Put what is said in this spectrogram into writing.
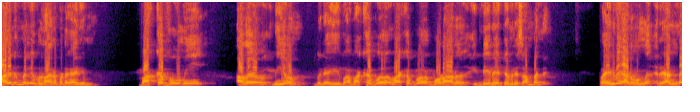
അതിലും വലിയ പ്രധാനപ്പെട്ട കാര്യം വക്കഭൂമി അത് നിയമം പിന്നെ ഈ വഖഫ് വഖഫ് ബോർഡാണ് ഇന്ത്യയിലെ ഏറ്റവും വലിയ സമ്പന്നൻ. റെയിൽവേ ആണ് ഒന്ന് രണ്ട്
